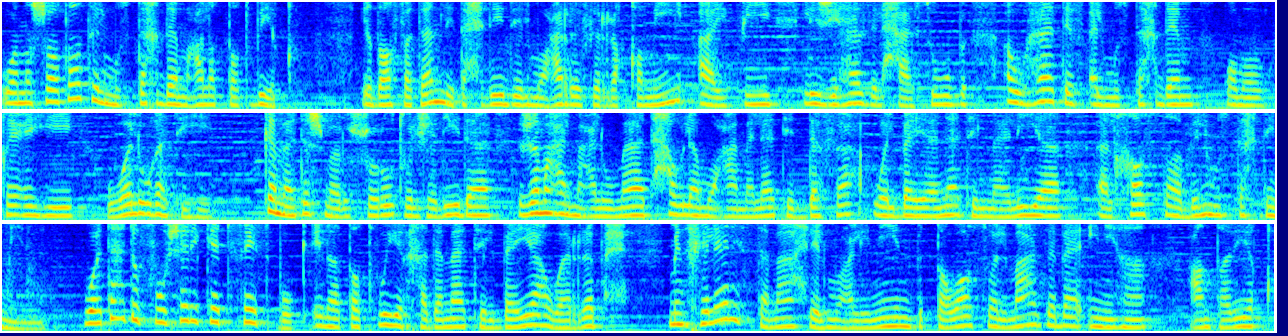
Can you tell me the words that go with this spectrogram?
ونشاطات المستخدم على التطبيق إضافة لتحديد المعرف الرقمي IP لجهاز الحاسوب أو هاتف المستخدم وموقعه ولغته. كما تشمل الشروط الجديدة جمع المعلومات حول معاملات الدفع والبيانات المالية الخاصة بالمستخدمين. وتهدف شركة فيسبوك إلى تطوير خدمات البيع والربح من خلال السماح للمعلنين بالتواصل مع زبائنها عن طريق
